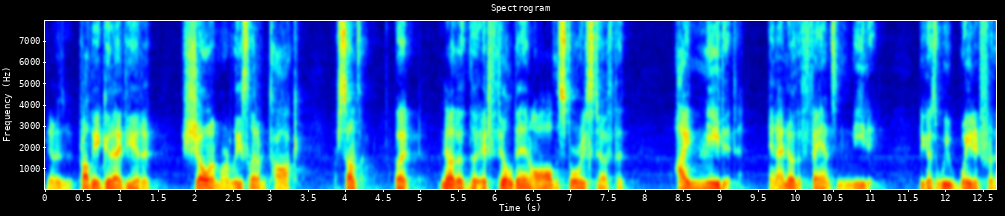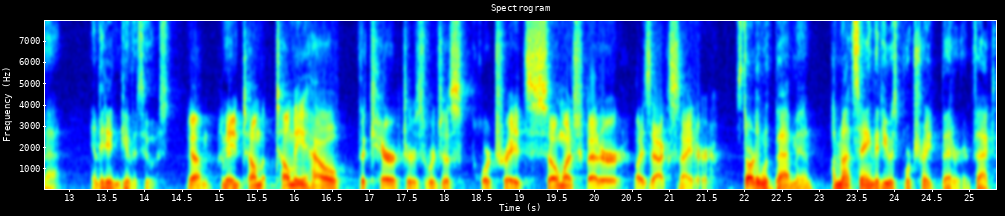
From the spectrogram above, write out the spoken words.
you know, probably a good idea to show him or at least let him talk or something. But no, the, the, it filled in all the story stuff that I needed. And I know the fans needed because we waited for that and they didn't give it to us. Yeah. I mean, tell me, tell me how the characters were just portrayed so much better by Zack Snyder. Starting with Batman, I'm not saying that he was portrayed better. In fact,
